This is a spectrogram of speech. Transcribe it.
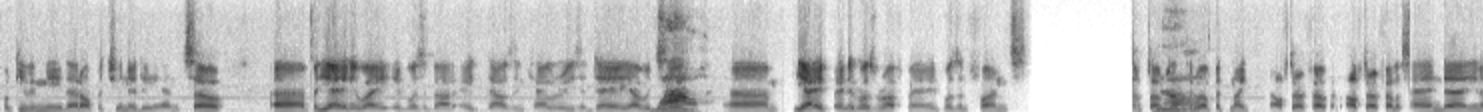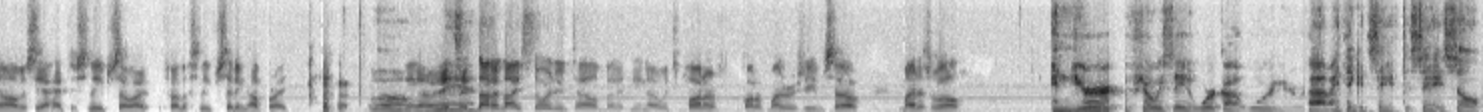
for giving me that opportunity. And so, uh, but yeah, anyway, it was about 8,000 calories a day, I would wow. say. Um, yeah, it, and it was rough, man. It wasn't fun. Sometimes no. I threw up at night after I fell after I fell asleep, and uh, you know, obviously I had to sleep, so I fell asleep sitting upright. oh, you know, man. it's it's not a nice story to tell, but it, you know, it's part of part of my regime, so might as well. And you're, shall we say, a workout warrior. Uh, I think it's safe to say. So,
